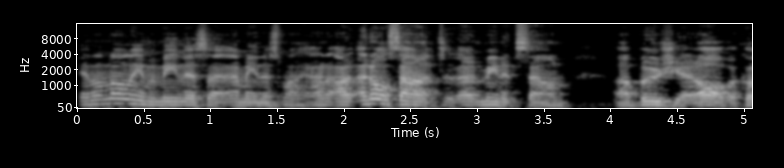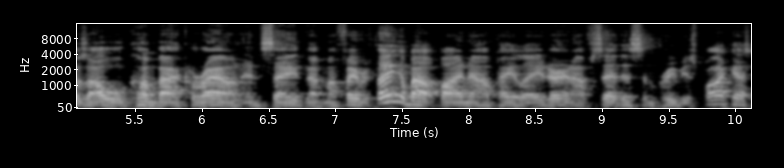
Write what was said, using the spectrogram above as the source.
and I don't even mean this. I mean, it's my, I, don't sound, I mean it sound uh, bougie at all because I will come back around and say that my favorite thing about buy now, pay later, and I've said this in previous podcasts,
